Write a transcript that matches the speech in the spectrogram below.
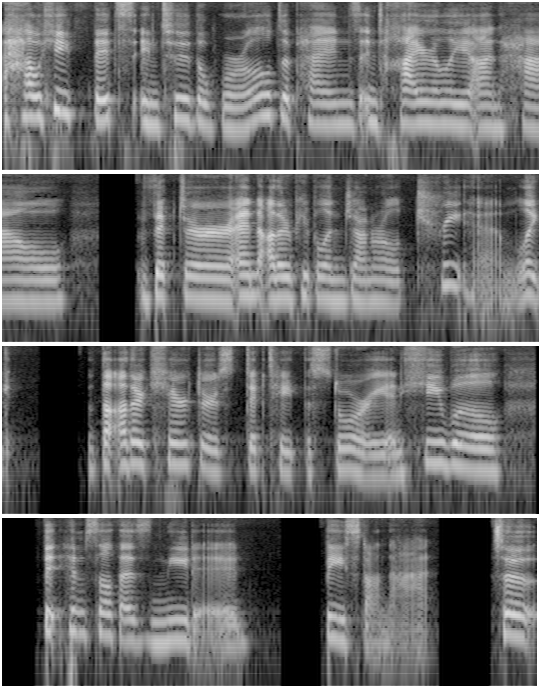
how he fits into the world depends entirely on how Victor and other people in general treat him. Like the other characters dictate the story and he will fit himself as needed based on that. So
